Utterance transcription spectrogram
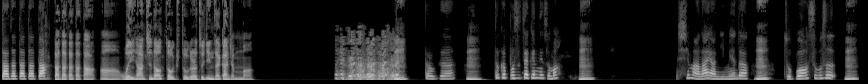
哒哒哒哒哒哒哒哒哒哒啊！我问一下，知道周周哥最近在干什么吗？嗯，豆哥，嗯，豆哥不是在跟那什么？嗯，喜马拉雅里面的嗯主播是不是？嗯，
